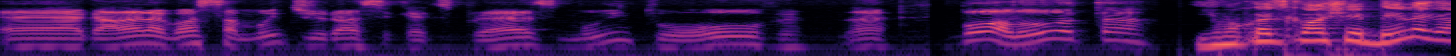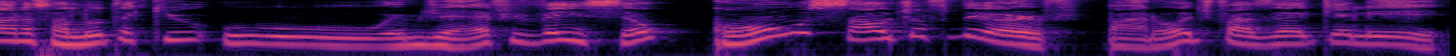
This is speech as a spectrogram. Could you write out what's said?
É, a galera gosta muito de Jurassic Express, muito over, né? Boa luta, E uma coisa que eu achei bem legal nessa luta é que o- MJF venceu com o Salt of the Earth. Parou de fazer aquele,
